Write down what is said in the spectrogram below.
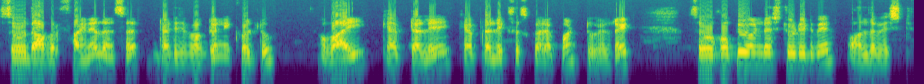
so the final answer that is work done equal to Y capital A capital X square upon twelve right? So hope you understood it well. All the best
